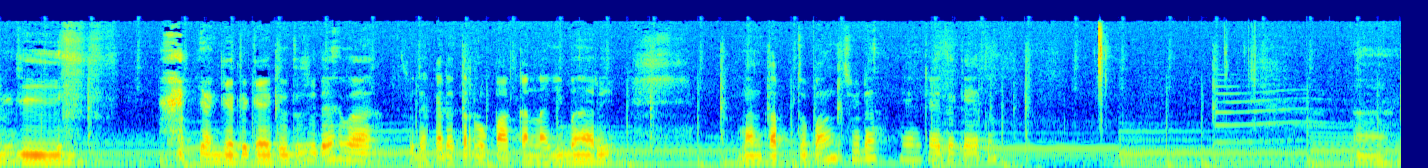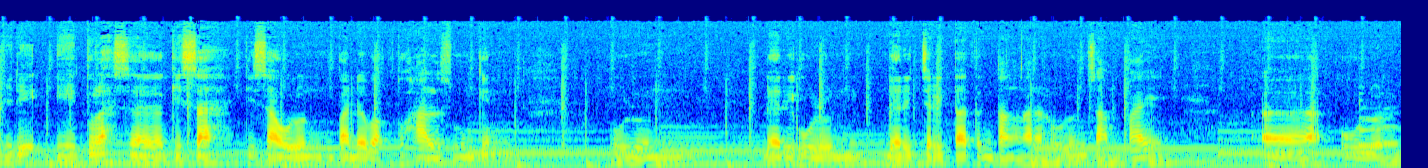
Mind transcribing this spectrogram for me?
anjing. Yang gitu kayak itu tuh sudah wah sudah kada terlupakan lagi bahari. Mantap tuh bang sudah yang kayak itu kayak itu. Nah jadi itulah sekisah kisah ulun pada waktu halus mungkin. Ulun dari ulun dari cerita tentang ngaran ulun sampai uh, ulun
